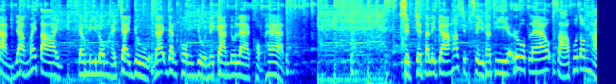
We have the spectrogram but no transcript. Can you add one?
นันยังไม่ตาย ยังมีลมหายใจอยู่และยังคงอยู่ในการดูแลของแพทย์ 17นาฬิกา54 นาทีรวบแล้ว สาวผู้ต้องหา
